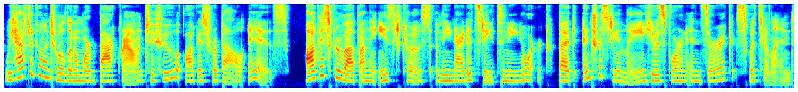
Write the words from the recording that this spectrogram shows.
we have to go into a little more background to who August Rebel is. August grew up on the east coast of the United States in New York, but interestingly, he was born in Zurich, Switzerland,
